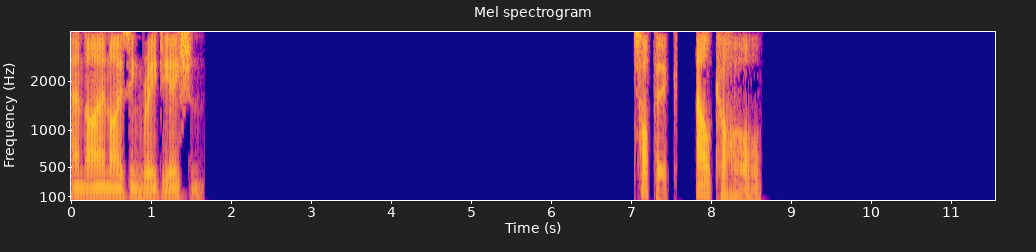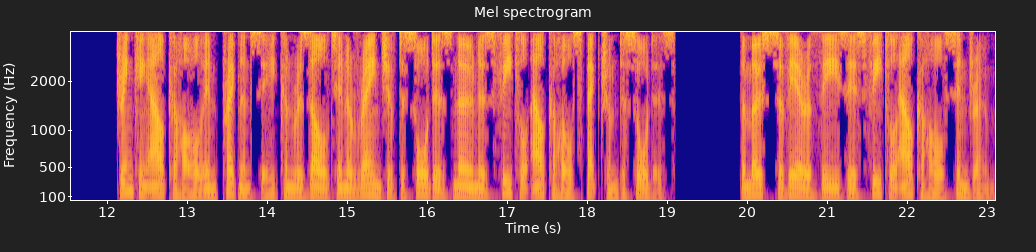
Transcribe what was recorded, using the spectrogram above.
and ionizing radiation. Alcohol Drinking alcohol in pregnancy can result in a range of disorders known as fetal alcohol spectrum disorders. The most severe of these is fetal alcohol syndrome.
